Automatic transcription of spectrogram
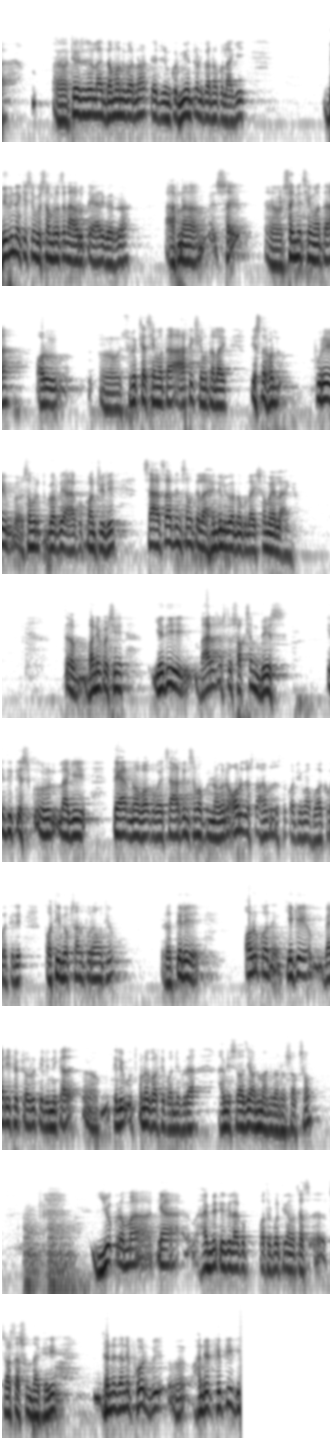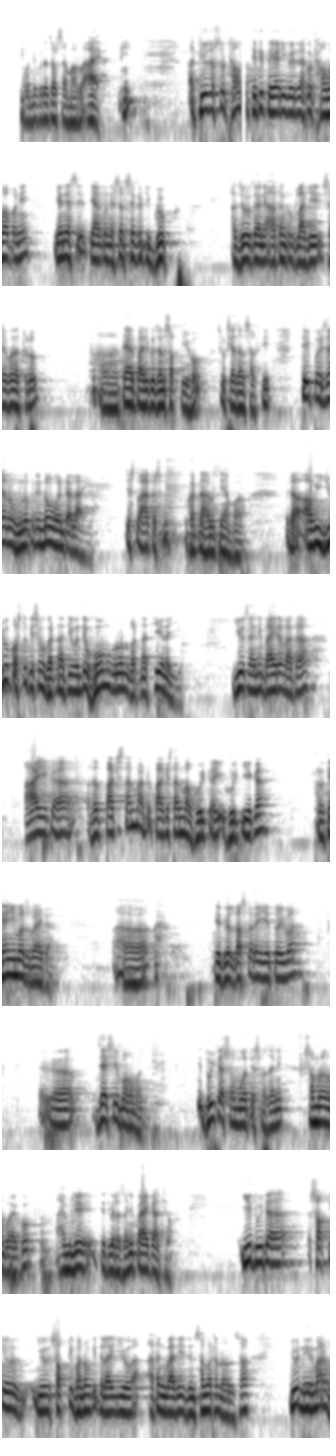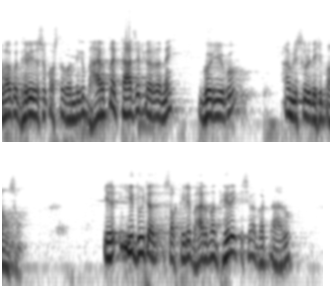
टेरिजमलाई दमन गर्न टेरिजमको नियन्त्रण गर्नको लागि विभिन्न किसिमको संरचनाहरू तयार गरेर आफ्ना सैन्य क्षमता अरू सुरक्षा क्षमता आर्थिक क्षमतालाई त्यसतर्फ पुरै समृद्ध गर्दै आएको कन्ट्रीले चार चार दिनसम्म त्यसलाई ह्यान्डल गर्नको लागि समय लाग्यो। त भनेपछि यदि भारत जस्तो सक्षम देश यदि त्यसको लागि तयार नभएको भए चार दिनसम्म पनि नगरे अरू जस्तो हाम्रो जस्तो कन्ट्रीमा भएको भए त्यसले कति नोक्सान पुऱ्याउँथ्यो र त्यसले अरू के के ब्याड इफेक्टहरू त्यसले निकाल त्यसले उत्पन्न गर्थ्यो भन्ने कुरा हामीले सहजै अनुमान गर्न सक्छौँ। यो क्रममा त्यहाँ हामीले त्यति बेलाको पत्र पत्रिकामा चर्चा सुन्दाखेरि झन्डै झन्डै फोर हन्ड्रेड फिफ्टी भन्ने कुरा चर्चामाहरू आयो त्यो जस्तो ठाउँ त्यति तयारी गरिरहेको ठाउँमा पनि एनएसए त्यहाँको नेसनल सेक्युरिटी ग्रुप जो चाहिँ आतङ्कको लागि सबैभन्दा ठुलो तयार पारेको जनशक्ति हो। सुरक्षा जनशक्ति त्यही परिचालन हुन पनि नौ घन्टा लाग्यो। त्यस्तो आकस्मिक घटनाहरू त्यहाँ भयो। र अब यो कस्तो किसिमको घटना थियो भने होम ग्रोन घटना थिएन यो। यो चाहिँ नि बाहिरबाट आएका अर्थात् पाकिस्तानबाट पाकिस्तानमा हुर्काइ हुर्किएका र त्यहाँ इमर्ज भएका त्यति बेला लस्कर ए तोइबा र जैस ए मोहम्मद। यो दुईवटा समूह त्यसमा चाहिँ नि संलग्न भएको हामीले त्यति बेला चाहिँ नि पाएका थियौँ। यी दुईवटा शक्तिहरू यो शक्ति भनौँ कि त्यसलाई यो आतङ्कवादी जुन सङ्गठनहरू छ यो निर्माण भएको धेरै जसो कस्तो भनेदेखि भारतलाई टार्गेट गरेर नै गरिएको हामीले सुरुदेखि पाउँछौँ। यो दुईवटा शक्तिले भारतमा धेरै किसिमका घटनाहरू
